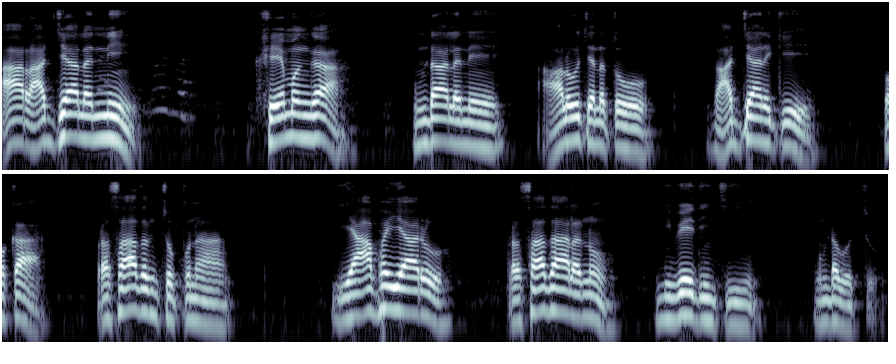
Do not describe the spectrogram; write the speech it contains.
ఆ రాజ్యాలన్నీ క్షేమంగా ఉండాలనే ఆలోచనతో రాజ్యానికి ఒక ప్రసాదం చొప్పున యాభై ఆరు ప్రసాదాలను నివేదించి ఉండవచ్చు.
